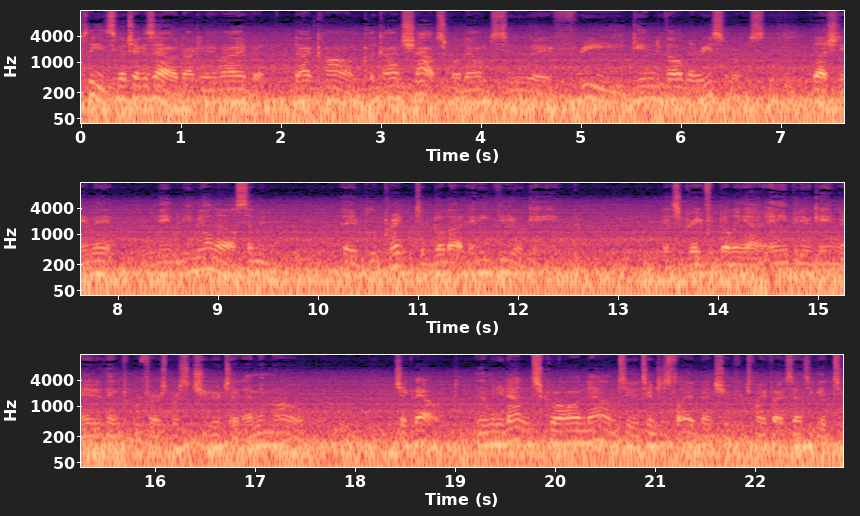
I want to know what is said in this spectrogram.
Please go check us out, drnatelive.com. Click on shop, scroll down to a free game development resource. Out your name, and email, and I'll send you a blueprint to build out any video game. It's great for building out any video game, anything from a first person shooter to an MMO. Check it out. And then when you're done, scroll on down to Attention's Flight Adventure. For 25 cents, you get two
